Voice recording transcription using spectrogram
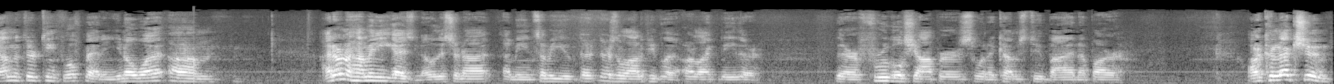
I'm the 13th Wolfman, and you know what? Um, I don't know how many of you guys know this or not. I mean, some of you, there, there's a lot of people that are like me. They're they're frugal shoppers when it comes to buying up our our collection,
